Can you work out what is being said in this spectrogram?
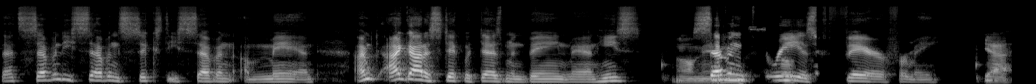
that's 77 a man. I'm I gotta stick with Desmond Bane, man. He's oh, seven three is fair for me. Yeah,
